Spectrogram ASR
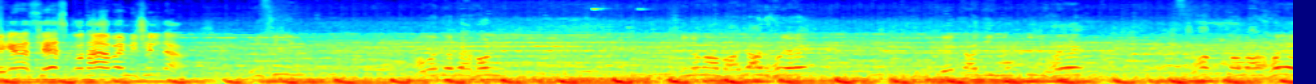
এখানে শেষ কোথায় হবে মিছিলটা। মিছিল আমাদের এখন সিনেমা বাজার হয়ে নেতাজি মুক্তির হয়ে সাততলা হয়ে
